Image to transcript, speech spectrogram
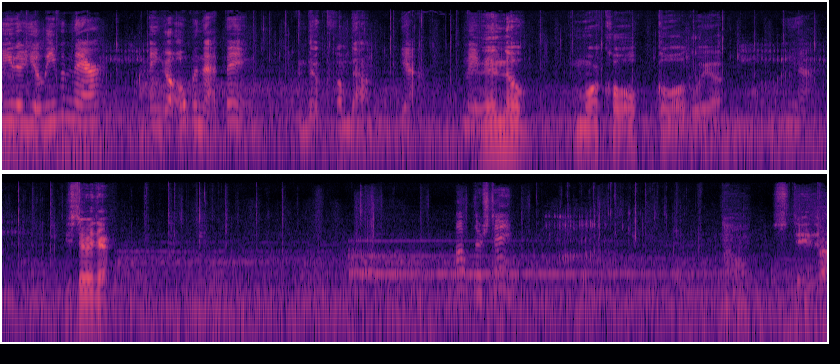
Either you leave him there and go open that thing. And they'll come down. Yeah. Maybe. And then they'll more coal go all the way up. yeah. You stay right there. Oh, they're staying. Stay there.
